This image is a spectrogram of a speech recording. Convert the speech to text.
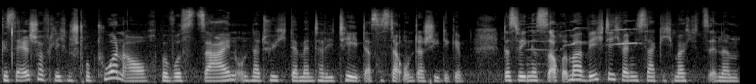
gesellschaftlichen Strukturen auch bewusst sein und natürlich der Mentalität, dass es da Unterschiede gibt. Deswegen ist es auch immer wichtig, wenn ich sage, ich möchte jetzt in einem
